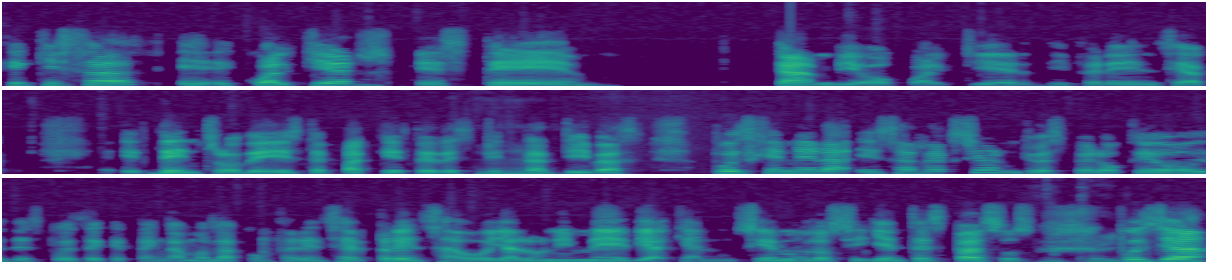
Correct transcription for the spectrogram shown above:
que quizás eh, cualquier este cambio, cualquier diferencia eh, dentro de este paquete de expectativas, pues genera esa reacción. Yo espero que hoy, después de que tengamos la conferencia de prensa, hoy a la una y media, que anunciemos los siguientes pasos, pues ya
